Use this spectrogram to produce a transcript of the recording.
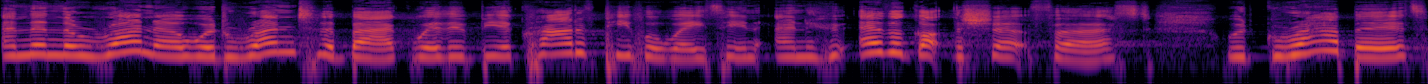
and then the runner would run to the back where there'd be a crowd of people waiting, and whoever got the shirt first would grab it,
